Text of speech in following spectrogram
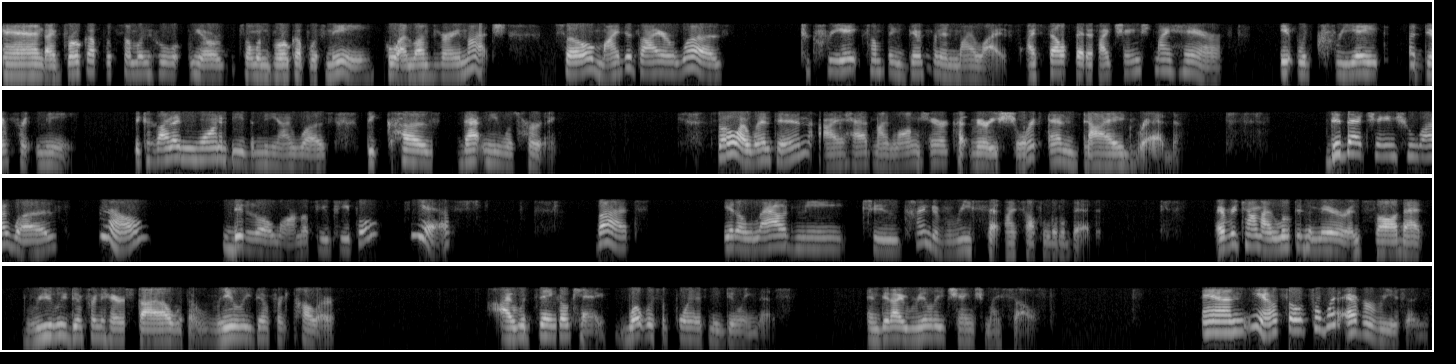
and I broke up with someone who, you know, someone broke up with me who I loved very much. So my desire was to create something different in my life. I felt that if I changed my hair, it would create a different me because I didn't want to be the me I was because that me was hurting. So I went in, I had my long hair cut very short and dyed red. Did that change who I was? No. Did it alarm a few people? Yes. But it allowed me to kind of reset myself a little bit. Every time I looked in the mirror and saw that really different hairstyle with a really different color, I would think, okay, what was the point of me doing this? And did I really change myself? And, you know, so for whatever reason,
